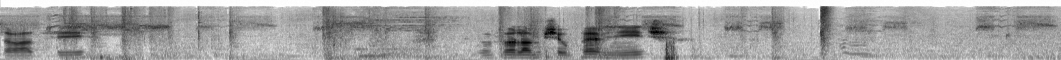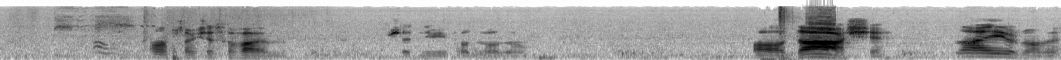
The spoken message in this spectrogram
Załatwi. Wolę się upewnić. O, przynajmniej się schowałem przed nimi pod wodą. O, da się. No i już mamy.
